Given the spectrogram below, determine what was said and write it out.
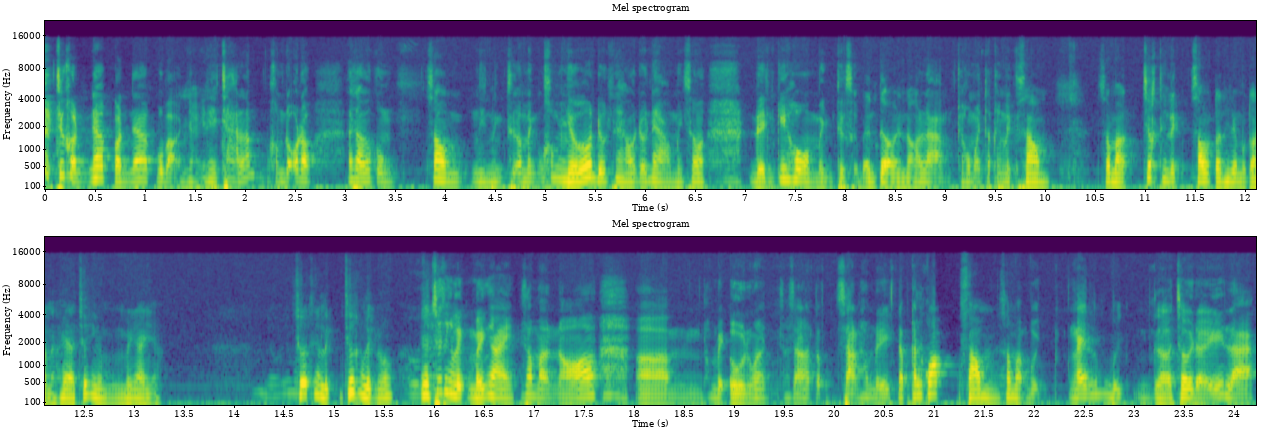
Chứ còn nhá còn nhá cô bảo nhảy này chán lắm không đỗ đâu. Thế sau cuối cùng sau mình mình thực mình cũng không nhớ đứa nào đứa nào mình mà đến cái hôm mà mình thực sự ấn tượng nó là cái hôm ấy tập thanh lịch xong. Sau mà trước thanh lịch sau một tuần thanh lịch một tuần à? hay là trước mấy ngày nhỉ trước thanh lịch trước thanh lịch đúng không? Ừ, trước thanh lịch mấy ngày xong mà nó ờ, hôm đấy ừ đúng rồi sáng tập sáng hôm đấy tập cắt quắc xong xong mà buổi ngay lúc buổi giờ chơi đấy là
